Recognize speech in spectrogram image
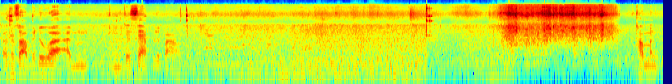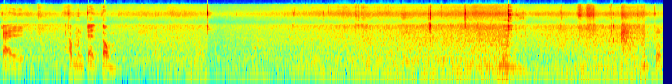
เรา ทดสอบให้ดูว่ามันจะแซ่บหรือเปล่าข้าวมันไก่ข้าวมันไก่ต้มอืมน้ำซุป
